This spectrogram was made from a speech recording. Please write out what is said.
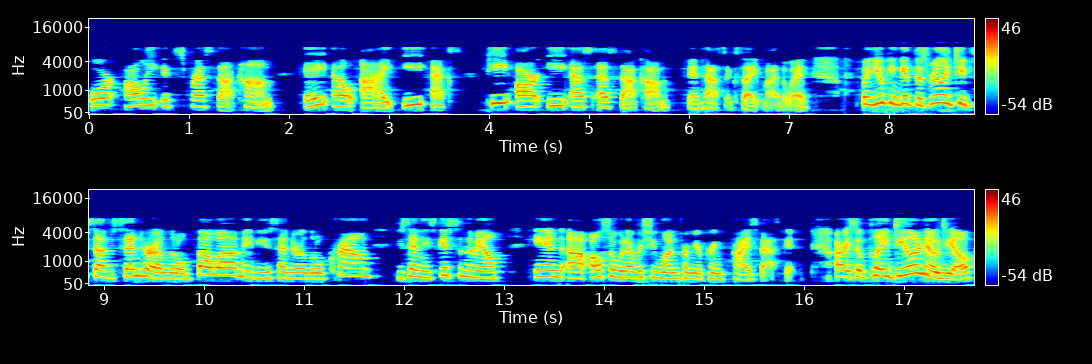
or AliExpress.com. A L I E X P R E S S.com. Fantastic site, by the way. But you can get this really cheap stuff. Send her a little boa. Maybe you send her a little crown. You send these gifts in the mail and uh, also whatever she won from your prize basket. All right, so play deal or no deal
